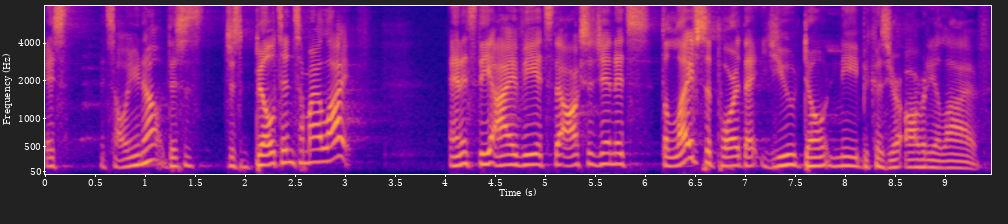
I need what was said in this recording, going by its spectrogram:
it's it's all you know. This is just built into my life. And it's the IV, it's the oxygen, it's the life support that you don't need because you're already alive.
